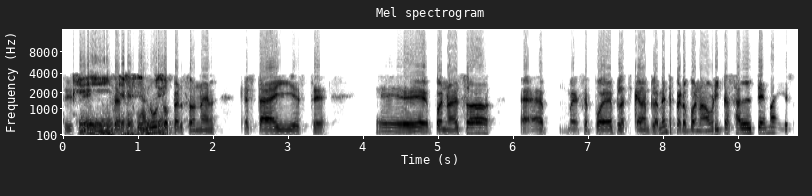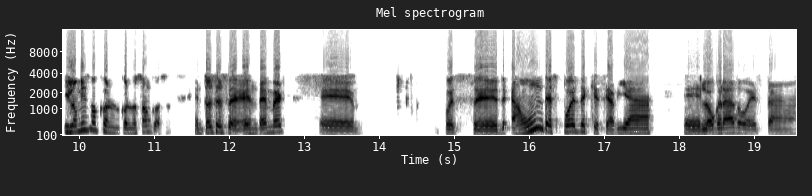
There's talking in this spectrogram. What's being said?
Sí, sí, es un uso personal que está ahí, este, eh, bueno, eso eh, se puede platicar ampliamente, pero bueno, ahorita sale el tema y, y lo mismo con, con los hongos. Entonces, eh, en Denver, pues aún después de que se había logrado esta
